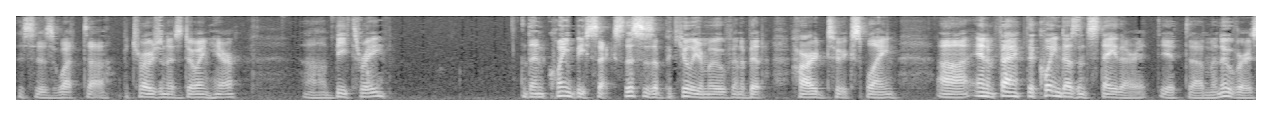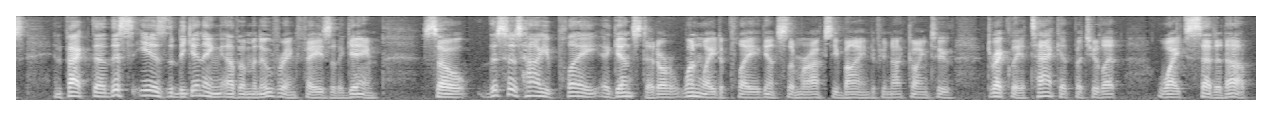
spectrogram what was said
this is what uh, Petrosian is doing here. Uh, b3, then queen b6. This is a peculiar move and a bit hard to explain. Uh, and in fact, the queen doesn't stay there. It, it uh, maneuvers. In fact, uh, this is the beginning of a maneuvering phase of the game. So this is how you play against it, or one way to play against the Maroczy bind if you're not going to directly attack it, but you let white set it up.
